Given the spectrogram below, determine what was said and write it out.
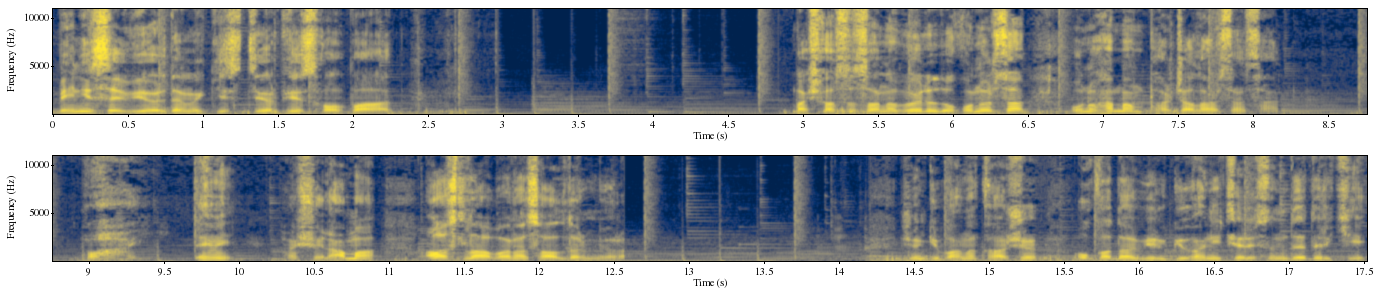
beni seviyor demek istiyor psikopat. Başkası sana böyle dokunursa onu hemen parçalarsın sen. Vay değil mi? Ha şöyle ama asla bana saldırmıyor. Çünkü bana karşı o kadar bir güven içerisindedir ki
